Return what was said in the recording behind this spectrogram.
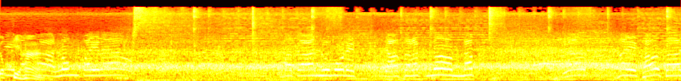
ยกที่ลงไปแล้วกรรมการนูโมเดตจากสหรัฐเริ่มนับแล้วให้ เขาทราย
